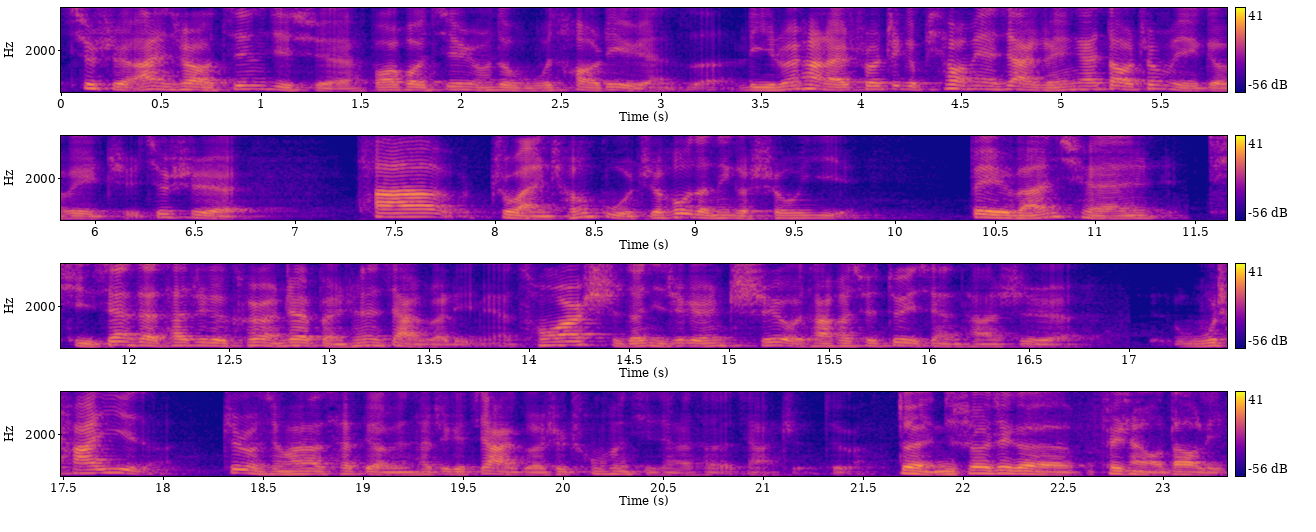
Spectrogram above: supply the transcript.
就是按照经济学包括金融的无套利原则，理论上来说，这个票面价格应该到这么一个位置，就是它转成股之后的那个收益。被完全体现在它这个可转债本身的价格里面，从而使得你这个人持有它和去兑现它是无差异的。这种情况下，才表明它这个价格是充分体现了它的价值，对吧？对你说这个非常有道理。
